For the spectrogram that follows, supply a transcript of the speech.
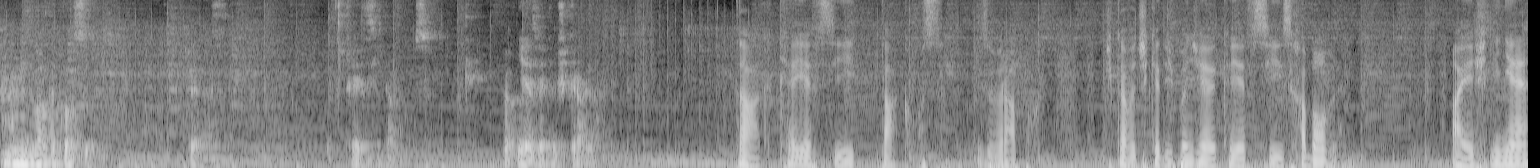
dwa takosy. Teraz. KFC tacos. To nie jest w jakimś kraju. Tak, KFC Tacos z wrapa. Ciekawe, czy kiedyś będzie KFC schabowy. A jeśli nie,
